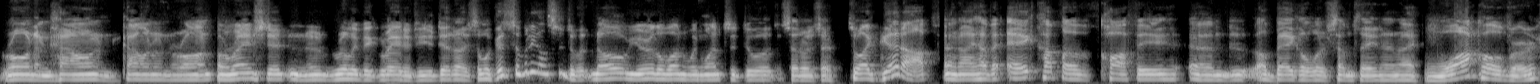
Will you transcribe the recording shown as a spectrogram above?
Ron and Cowan, Cowan and Ron arranged it, and it'd really be great if you did. I said, well, get somebody else to do it. No, you're the one we want to do it, et cetera, et cetera. So I get up and I have a cup of coffee and a bagel or something, and I walk over,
